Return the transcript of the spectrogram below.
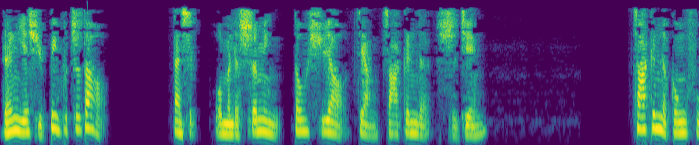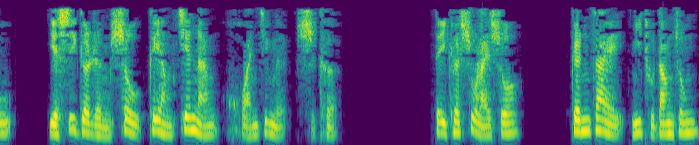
人也许并不知道，但是我们的生命都需要这样扎根的时间。扎根的功夫也是一个忍受各样艰难环境的时刻。对一棵树来说，根在泥土当中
